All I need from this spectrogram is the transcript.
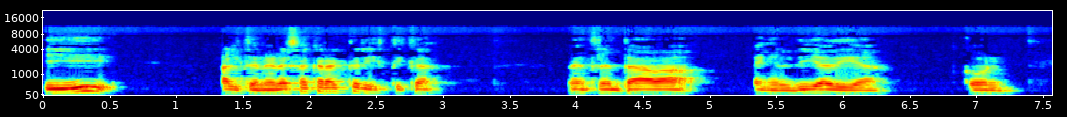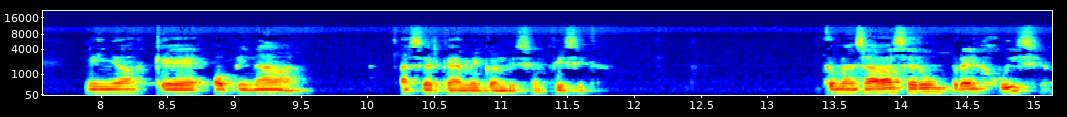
Y al tener esa característica, me enfrentaba en el día a día con niños que opinaban acerca de mi condición física. comenzaba a ser un prejuicio.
